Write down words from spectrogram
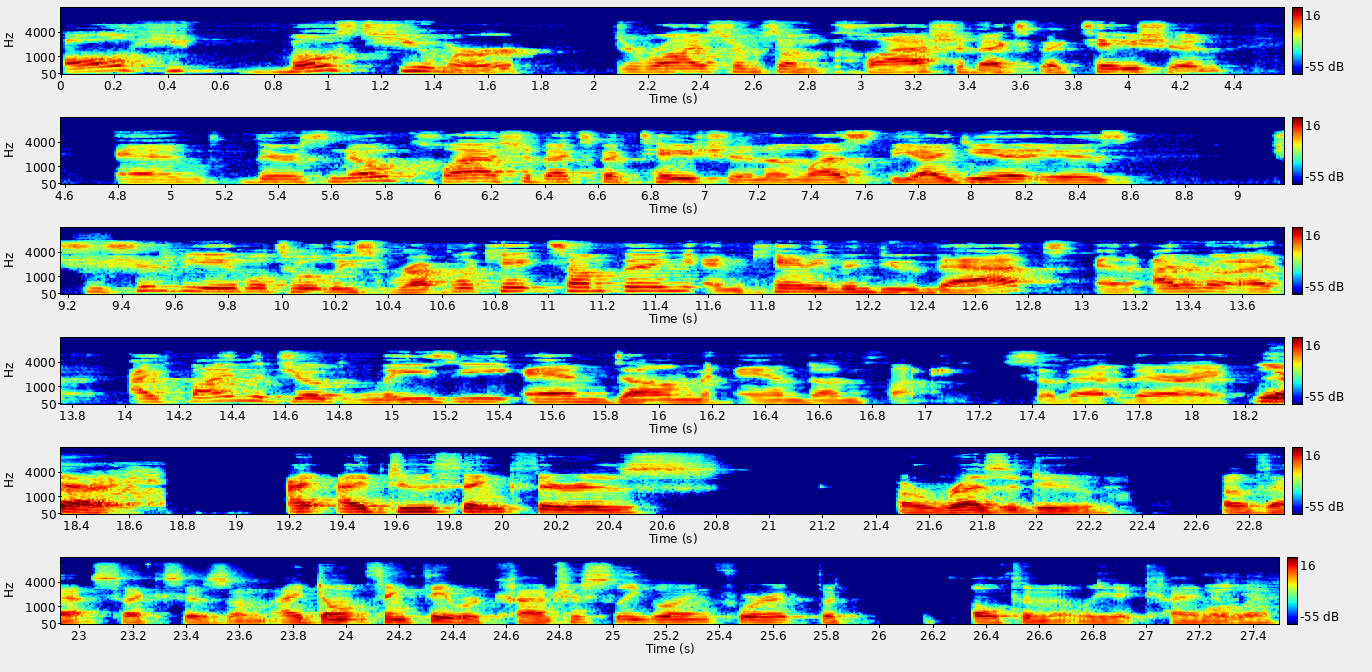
all hu- most humor derives from some clash of expectation, and there's no clash of expectation unless the idea is she should be able to at least replicate something and can't even do that. And I don't know. I, I find the joke lazy and dumb and unfunny. So that there I there Yeah. I- I, I do think there is a residue of that sexism. I don't think they were consciously going for it, but ultimately it kind of went.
